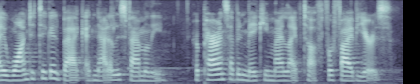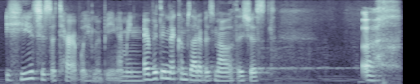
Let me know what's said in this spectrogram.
I wanted to get back at Natalee's family. Her parents have been making my life tough for five years. He is just a terrible human being. I mean, everything that comes out of his mouth is just. Ugh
